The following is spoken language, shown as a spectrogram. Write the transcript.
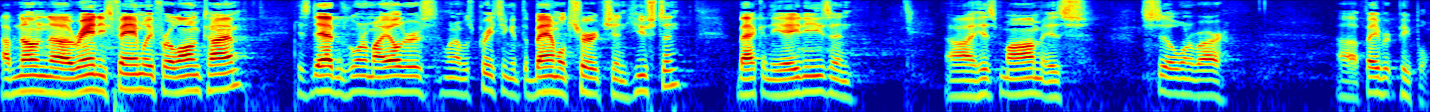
I've known uh, Randy's family for a long time. His dad was one of my elders when I was preaching at the Bammel Church in Houston back in the 80s, and uh, his mom is still one of our uh, favorite people.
